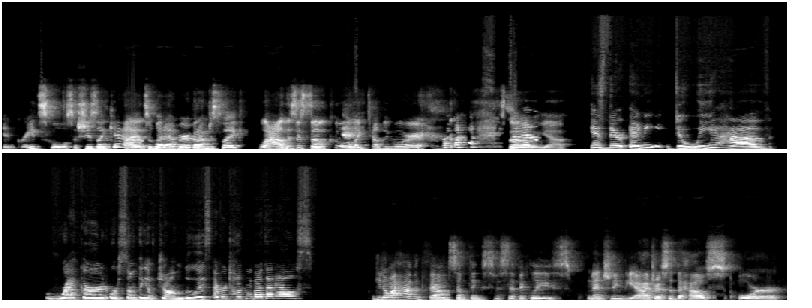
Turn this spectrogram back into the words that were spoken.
in grade school. So she's like, yeah, it's whatever. But I'm just like, wow, this is so cool. Like, tell me more. So so yeah. Is there any, do we have record or something of John Lewis ever talking about that house? You know, I haven't found something specifically mentioning the address of the house or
